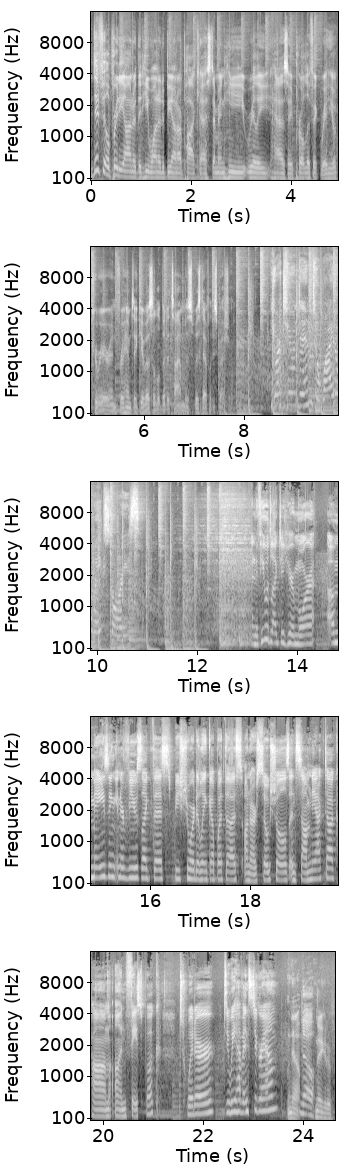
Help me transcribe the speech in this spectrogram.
I did feel pretty honored that he wanted to be on our podcast. I mean, he really has a prolific radio career, and for him to give us a little bit of time was was definitely special. You're tuned in to Wide Awake Stories. And if you would like to hear more amazing interviews like this, be sure to link up with us on our socials, insomniac.com, on Facebook, Twitter. Do we have Instagram? No. No. Negative.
